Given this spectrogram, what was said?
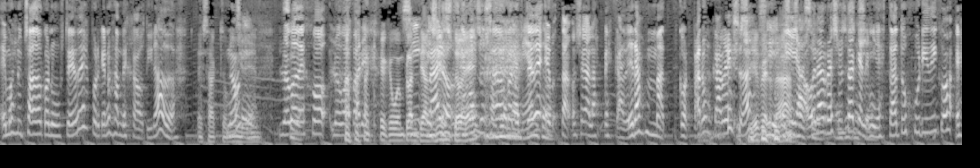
Hemos luchado con ustedes porque nos han dejado tiradas, Exacto, ¿no? muy bien. Luego Sí. dejó, luego apareció... qué, qué buen Sí, planteamiento, Claro, ¿eh? hemos luchado con ustedes, eh, o sea, las pescaderas cortaron cabezas Sí. Sí, y ahora resulta que mi estatus jurídico es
